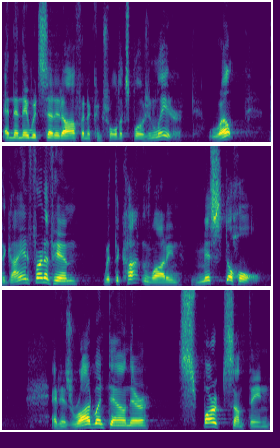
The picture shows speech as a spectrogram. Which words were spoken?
and then they would set it off in a controlled explosion later. Well, the guy in front of him with the cotton wadding missed a hole, and his rod went down there, sparked something,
